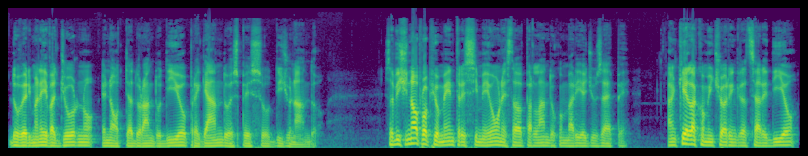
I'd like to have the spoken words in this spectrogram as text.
dove rimaneva giorno e notte adorando Dio, pregando e spesso digiunando. Si avvicinò proprio mentre Simeone stava parlando con Maria e Giuseppe. Anch'ella cominciò a ringraziare Dio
